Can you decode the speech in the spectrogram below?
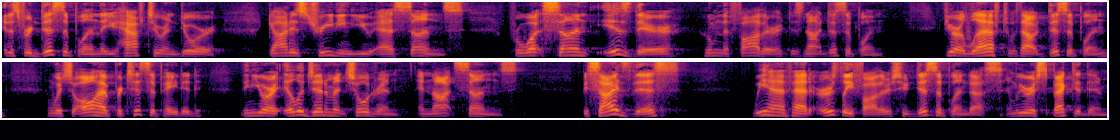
It is for discipline that you have to endure. God is treating you as sons. For what son is there whom the Father does not discipline? If you are left without discipline, in which all have participated, then you are illegitimate children and not sons. Besides this, we have had earthly fathers who disciplined us, and we respected them.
